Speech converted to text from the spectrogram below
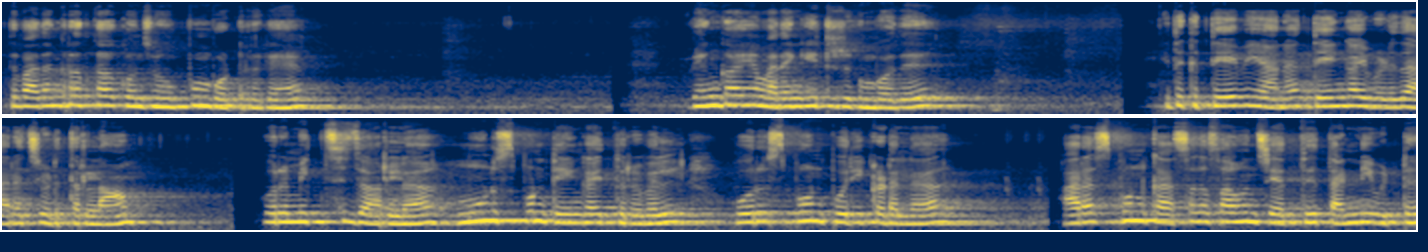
இது வதங்குறதுக்காக கொஞ்சம் உப்பும் போட்டிருக்கேன். வெங்காயம் வதங்கிட்டு இருக்கும்போது தேவையான தேங்காய் விழுது அரைச்சி எடுத்துடலாம். ஒரு மிக்ஸி ஜாரில் மூணு ஸ்பூன் தேங்காய் துருவல் ஒரு ஸ்பூன் பொரிக்கடலை அரை ஸ்பூன் கசகசாவும் சேர்த்து தண்ணி விட்டு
